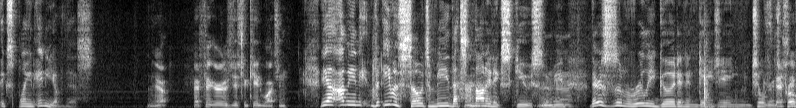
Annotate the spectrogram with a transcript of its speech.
explain any of this. yep. I figure it was just a kid watching. Yeah, I mean, but even so, to me, that's not an excuse. I mean, mm-hmm. there's some really good and engaging children's Especially for the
